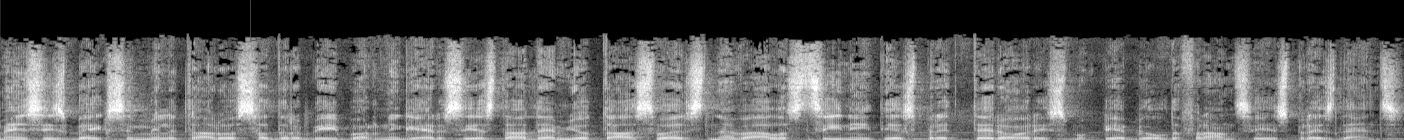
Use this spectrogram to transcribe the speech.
Mēs izbeigsim militāro sadarbību ar Nigēras iestādēm, jo tās vairs nevēlas cīnīties pret terorismu, piebilda Francijas prezidents.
